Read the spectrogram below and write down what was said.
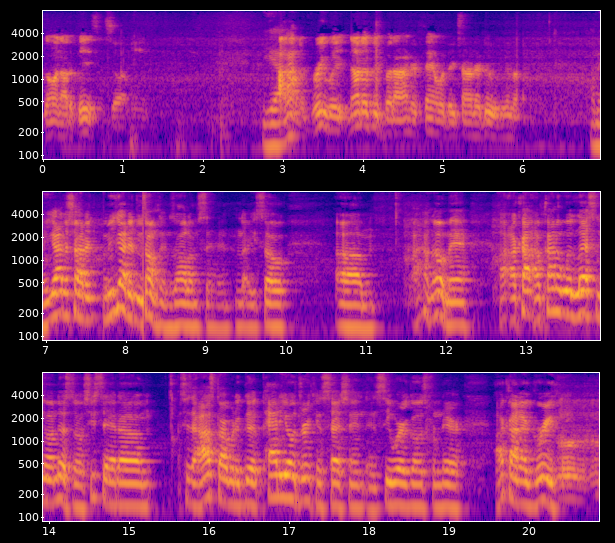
going out of business. So I mean, Yeah, I I, don't agree with none of it, but I understand what they're trying to do. You know. I mean, you got to try to. I mean, you got to do something. Is all I'm saying. Like so, um, I don't know, man. I, I, I'm kind of with Leslie on this though. She said, um, she said I'll start with a good patio drinking session and see where it goes from there. I kind of agree. Mm-hmm.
